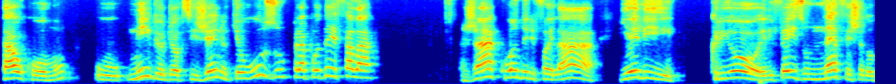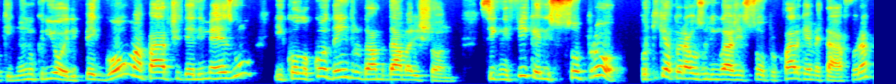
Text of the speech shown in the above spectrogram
Tal como o nível de oxigênio que eu uso para poder falar. Já quando ele foi lá e ele criou, ele fez um Nefesh Elokit, não criou, ele pegou uma parte dele mesmo e colocou dentro da, da Marishon. Significa ele soprou. Por que, que a Torá usa a linguagem sopro? Claro que é metáfora,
